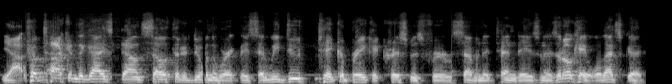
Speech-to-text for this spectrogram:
Yeah. From talking to the guys down south that are doing the work, they said, we do take a break at Christmas for seven to 10 days. And I said, okay, well, that's good.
